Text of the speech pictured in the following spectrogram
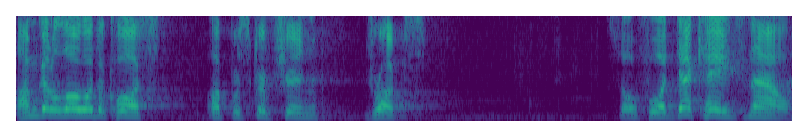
I'm going to lower the cost of prescription drugs. So, for decades now,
